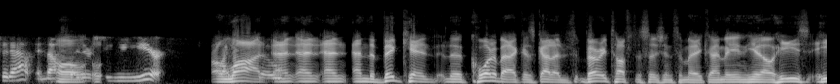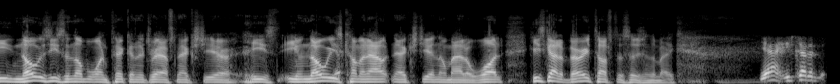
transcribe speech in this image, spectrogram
sit out and not Oh, play their oh. senior year. A Right, lot, so- and, and and and the big kid, the quarterback, has got a very tough decision to make. I mean, you know, he's he knows he's the number one pick in the draft next year. He's you know he's coming out next year no matter what. He's got a very tough decision to make. Yeah, he's got to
